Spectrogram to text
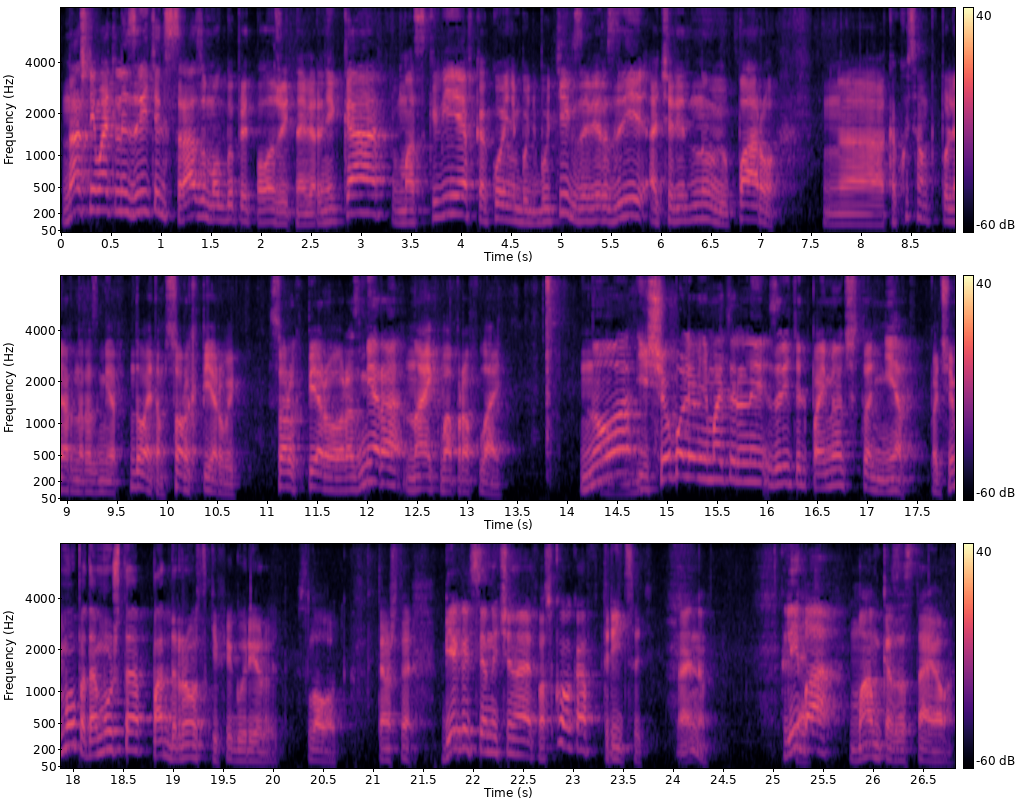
Наш внимательный зритель сразу мог бы предположить, наверняка в Москве в какой-нибудь бутик заверзли очередную пару. э, какой самый популярный размер? Ну, давай там 41. 41 размера Nike Vaporfly. Но еще более внимательный зритель поймет, что нет. Почему? Потому что подростки фигурируют. Слово. Потому что бегать все начинают во сколько? В 30. Правильно? Либо мамка заставила.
